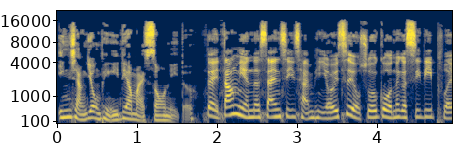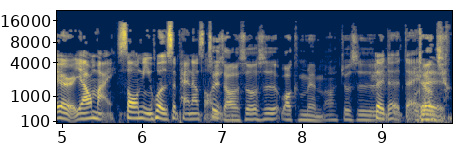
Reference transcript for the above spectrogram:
音响用品，一定要买 Sony 的。对，当年的三 C 产品，有一次有说过，那个 CD player 也要买 Sony 或者是 Panasonic。最早的时候是 Walkman 嘛，就是对对对讲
